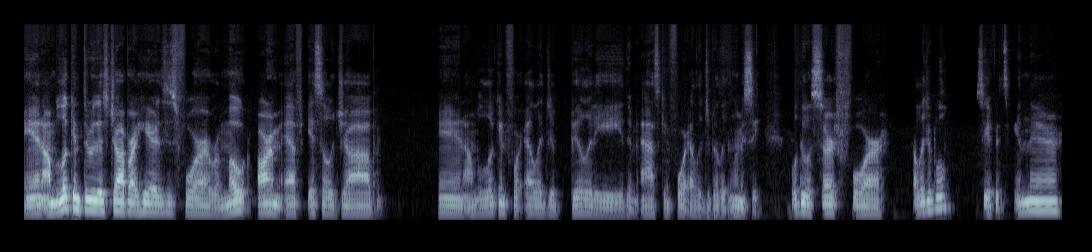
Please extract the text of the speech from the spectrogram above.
And I'm looking through this job right here. This is for a remote RMF ISO job. And I'm looking for eligibility. Them asking for eligibility. Let me see. We'll do a search for eligible. See if it's in there.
